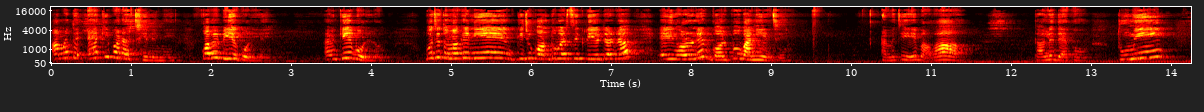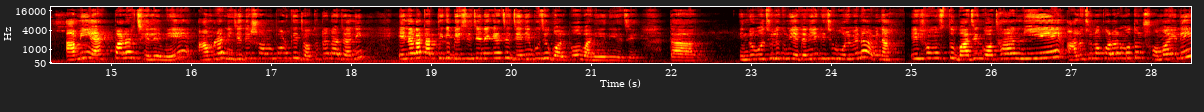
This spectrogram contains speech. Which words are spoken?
আমরা তো একই পাড়ার ছেলে মেয়ে। কবে বিয়ে করলে? আমি কে বলল? বলছে তোমাকে নিয়ে কিছু কন্ট্রোভার্সি ক্রিয়েটাররা এই ধরনের গল্প বানিয়েছে। আমি বলছি, এ বাবা, তাহলে দেখো, তুমি, আমি এক পাড়ার ছেলে মেয়ে, আমরা নিজেদের সম্পর্কে যতটা না জানি, এনারা তার থেকে বেশি জেনে গেছে, জেনে বুঝে গল্পও বানিয়ে দিয়েছে। তা ইন্দ্র বলছিল, তুমি এটা নিয়ে কিছু বলবে না? আমি, না। এই সমস্ত বাজে কথা নিয়ে আলোচনা করার মতন সময় নেই।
